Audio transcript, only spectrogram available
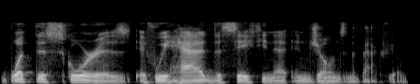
what this score is if we had the safety net in Jones in the backfield.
